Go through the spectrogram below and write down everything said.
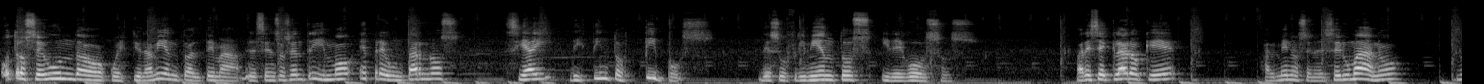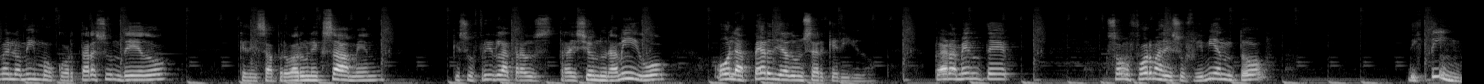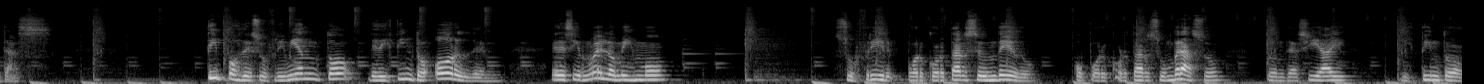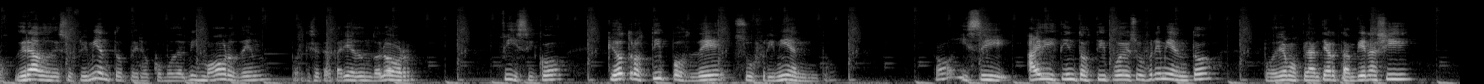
Otro segundo cuestionamiento al tema del sensocentrismo es preguntarnos si hay distintos tipos de sufrimientos y de gozos. Parece claro que al menos en el ser humano, no es lo mismo cortarse un dedo que desaprobar un examen, que sufrir la traición de un amigo o la pérdida de un ser querido. Claramente son formas de sufrimiento distintas, tipos de sufrimiento de distinto orden. Es decir, no es lo mismo sufrir por cortarse un dedo o por cortarse un brazo donde allí hay distintos grados de sufrimiento, pero como del mismo orden, porque se trataría de un dolor físico, que otros tipos de sufrimiento. Y si hay distintos tipos de sufrimiento, podríamos plantear también allí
